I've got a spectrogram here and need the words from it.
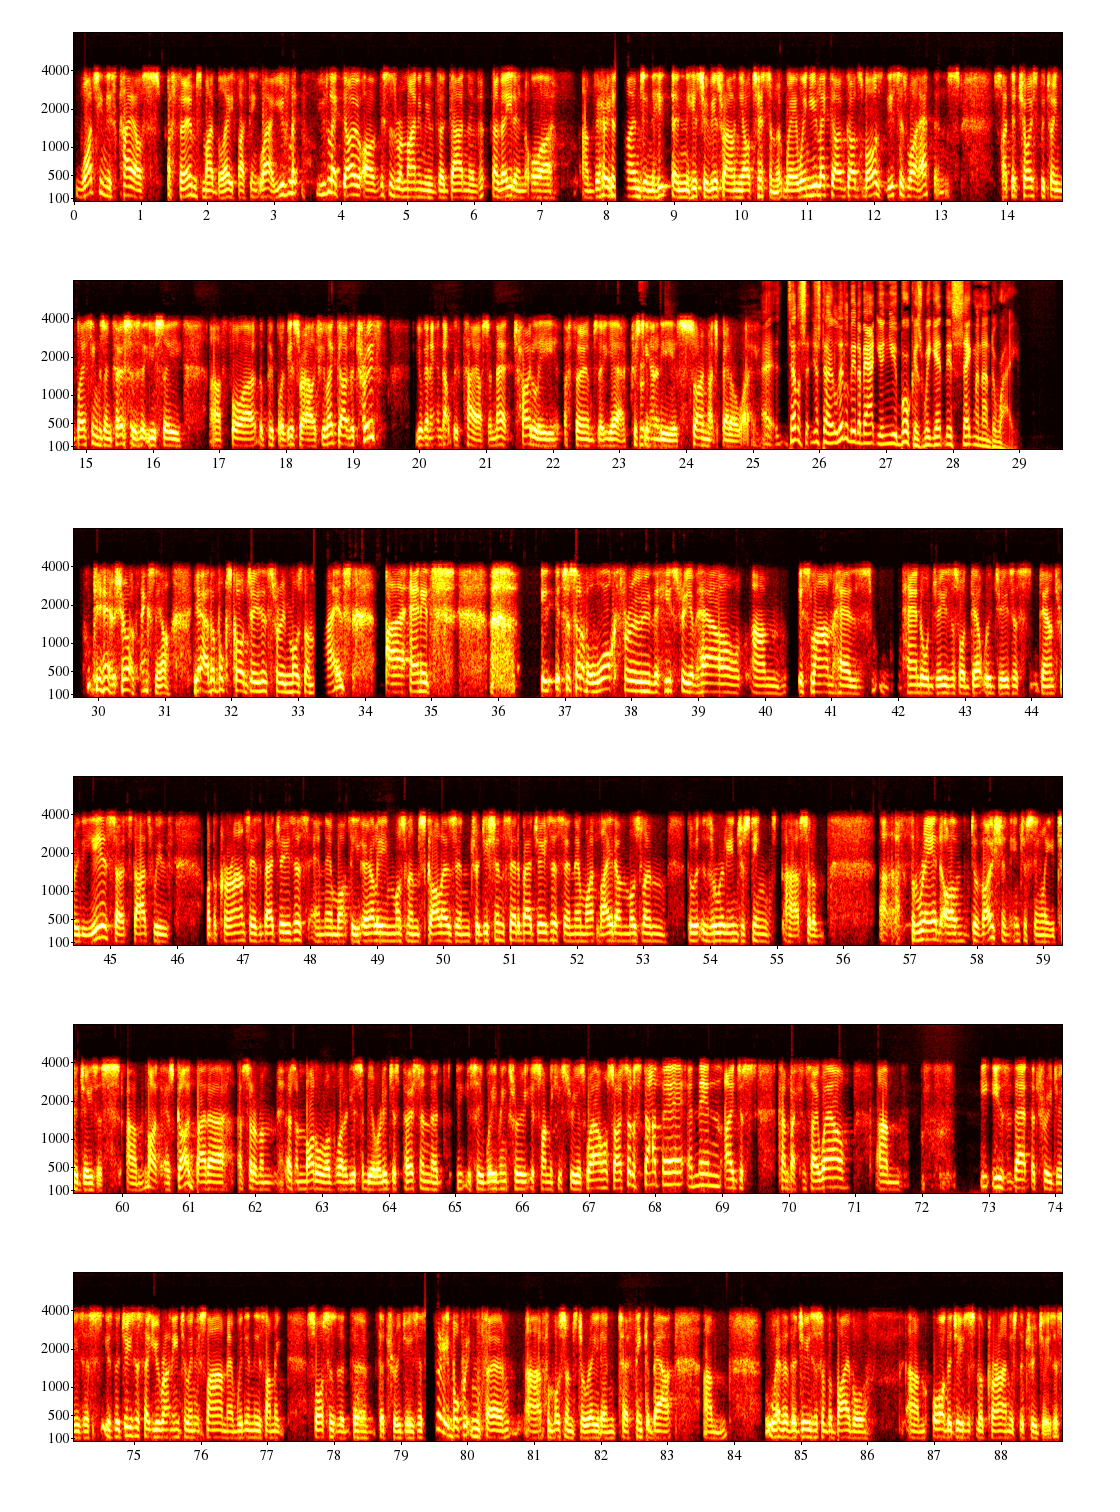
watching this chaos affirms my belief. I think, wow, you've let you've let go of. This is reminding me of the Garden of, of Eden, or um, various times in the in the history of Israel in the Old Testament, where when you let go of God's laws, this is what happens. It's like the choice between blessings and curses that you see uh, for the people of Israel. If you let go of the truth, you're going to end up with chaos. And that totally affirms that, yeah, Christianity is so much better way. Uh, tell us just a little bit about your new book as we get this segment underway. Yeah, sure. Thanks, Neil. Yeah, the book's called Jesus Through Muslim Eyes, uh, and it's it, it's a sort of a walk through the history of how um, Islam has handled Jesus or dealt with Jesus down through the years. So it starts with what the Quran says about Jesus, and then what the early Muslim scholars and traditions said about Jesus, and then what later Muslim. There was a really interesting uh, sort of a thread of devotion, interestingly, to Jesus, um, not as God, but uh, a sort of a, as a model of what it is to be a religious person that you see weaving through Islamic history as well. So I sort of start there, and then I just come back and say, well, um, is that the true Jesus? Is the Jesus that you run into in Islam and within the Islamic sources the, the, the true Jesus? It's really a book written for uh, for Muslims to read and to think about um, whether the Jesus of the Bible um, or the Jesus of the Quran is the true Jesus.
